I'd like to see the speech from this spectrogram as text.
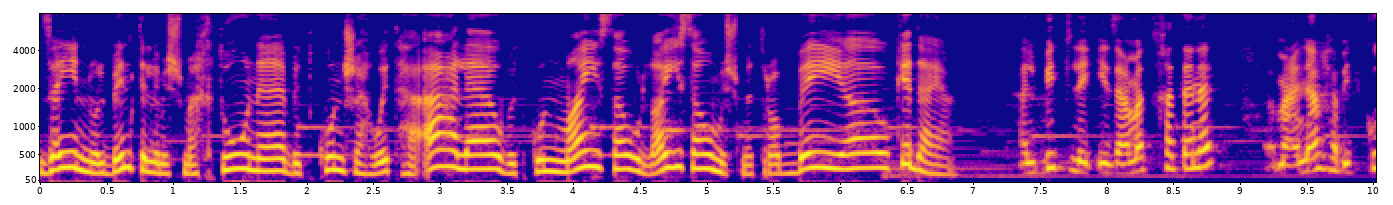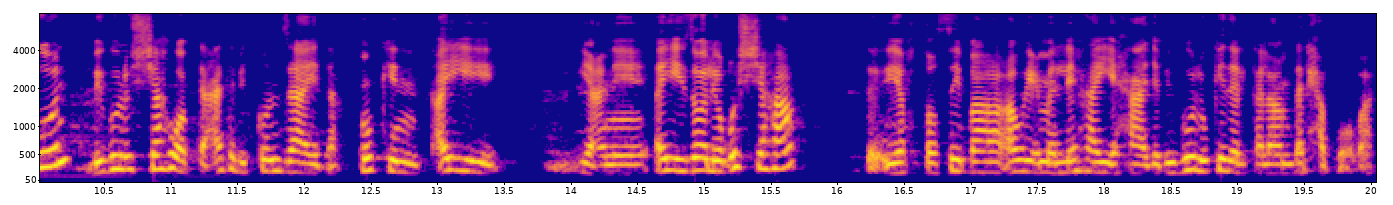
زي إنه البنت اللي مش مختونة بتكون شهوتها أعلى وبتكون مايصة ولايصة ومش متربية وكده يعني. البنت إذا ما اتختنت معناها بتكون بيقولوا الشهوة بتاعتها بتكون زايدة. ممكن أي يعني أي زول يغشها يغتصبها أو يعمل لها أي حاجة. بيقولوا كده الكلام ده الحبوبات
